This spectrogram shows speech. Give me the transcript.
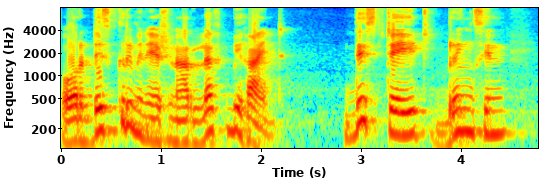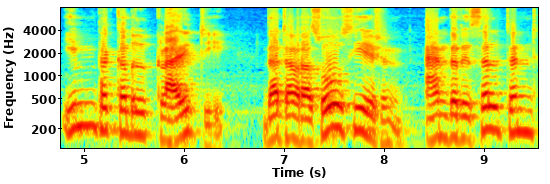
or discrimination are left behind. This state brings in impeccable clarity that our association and the resultant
